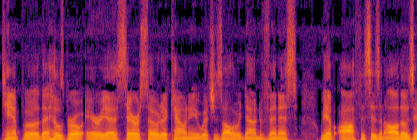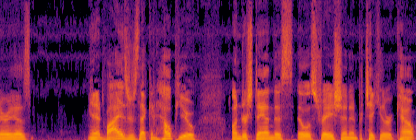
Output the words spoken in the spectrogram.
Tampa, the Hillsborough area, Sarasota County, which is all the way down to Venice. We have offices in all those areas and advisors that can help you understand this illustration and particular account.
